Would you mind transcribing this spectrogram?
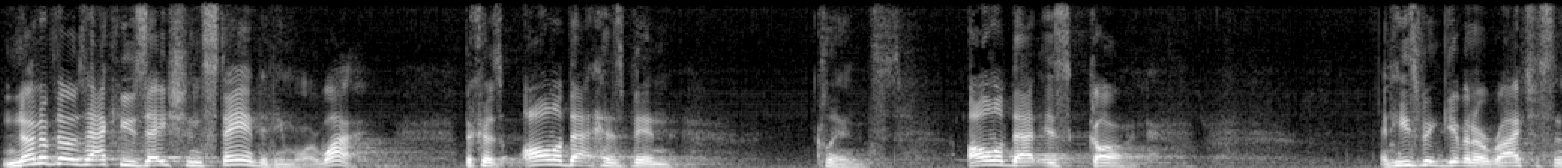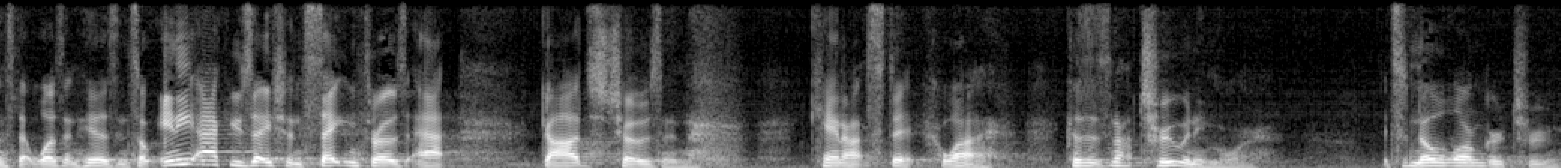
None of those accusations stand anymore. Why? Because all of that has been cleansed, all of that is gone. And he's been given a righteousness that wasn't his. And so any accusation Satan throws at God's chosen cannot stick. Why? Because it's not true anymore. It's no longer true.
